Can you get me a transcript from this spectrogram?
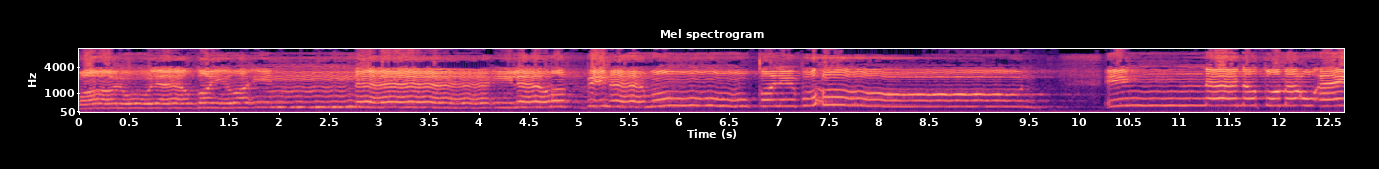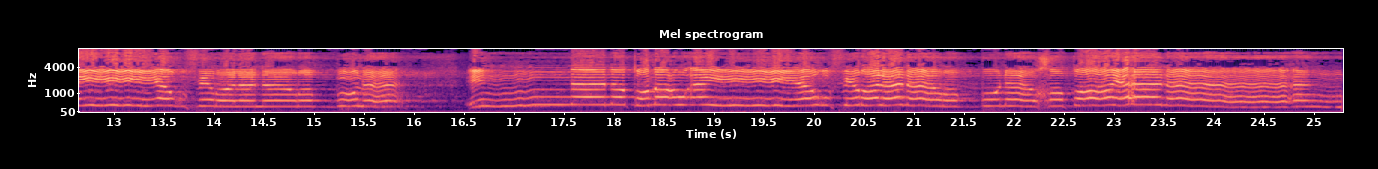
قالوا لا ضير إنا إلى ربنا منقلبون. إنا نطمع أن يغفر لنا ربنا. إنا نطمع أن يغفر لنا ربنا خطايانا أن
